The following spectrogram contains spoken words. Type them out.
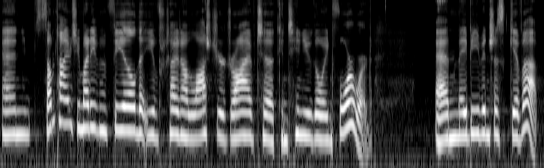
And sometimes you might even feel that you've kind of lost your drive to continue going forward and maybe even just give up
